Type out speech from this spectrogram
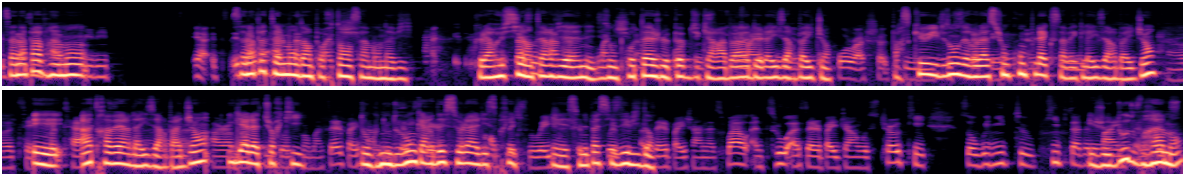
ça n'a pas vraiment, ça n'a pas tellement d'importance à mon avis que la Russie intervienne et, disons, protège le peuple du Karabakh de l'Azerbaïdjan. Parce qu'ils ont des relations complexes avec l'Azerbaïdjan. Et à travers l'Azerbaïdjan, il y a la Turquie. Donc nous devons garder cela à l'esprit. Et ce n'est pas si évident. Et je doute vraiment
